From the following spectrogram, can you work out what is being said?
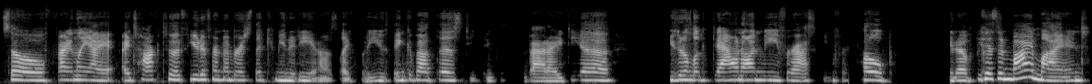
so finally, I I talked to a few different members of the community, and I was like, "What do you think about this? Do you think this is a bad idea? You're gonna look down on me for asking for help?" You know, because in my mind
